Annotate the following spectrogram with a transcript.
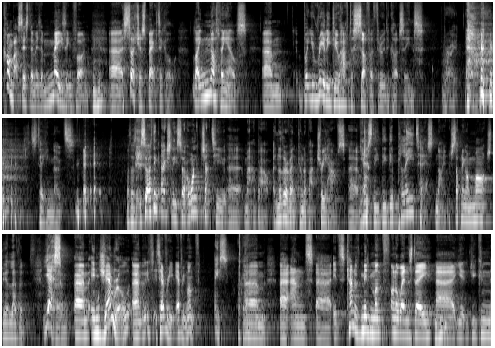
combat system is amazing fun, Mm-hmm. uh, such a spectacle, like nothing else. Um, but you really do have to suffer through the cutscenes. Right. it's taking notes. Fantastic. So I think actually, so I want to chat to you, uh, Matt, about another event coming up at Treehouse, uh, which Yeah. is the, the, the playtest night, which is happening on March the 11th. Yes, Um, um, in general, um, it's, it's every every month. Ace. Okay. Um, uh, and uh, it's kind of mid-month on a Wednesday. Uh, you, you can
